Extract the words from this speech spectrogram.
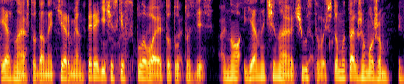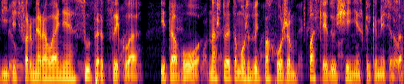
Я знаю, что данный термин периодически всплывает то тут, то здесь. Но я начинаю чувствовать, что мы также можем видеть формирование суперцикла и того, на что это может быть похожим в последующие несколько месяцев.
